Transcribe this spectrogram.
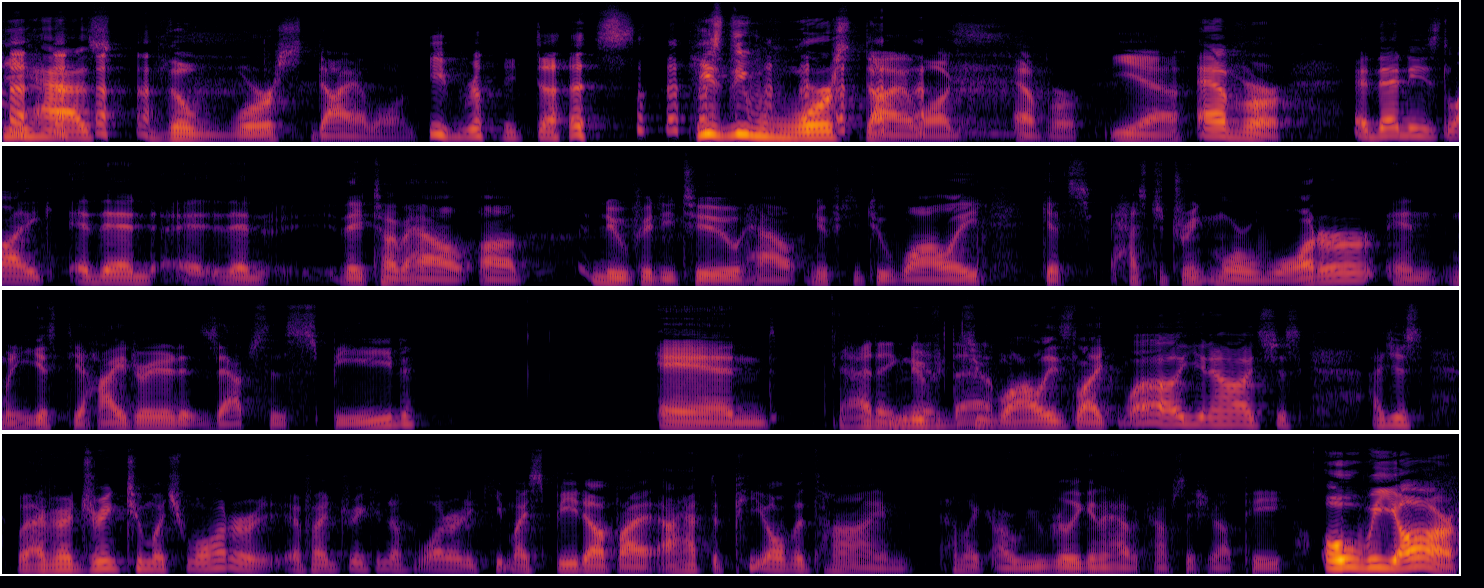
he has the worst dialogue. he really does. He's the worst dialogue ever. yeah. ever. And then he's like, and then and then they talk about how uh, New Fifty Two, how New Fifty Two Wally gets has to drink more water, and when he gets dehydrated, it zaps his speed. And I didn't New Fifty Two. Wally's like, well, you know, it's just I just well, if I drink too much water, if I drink enough water to keep my speed up, I, I have to pee all the time. I'm like, are we really gonna have a conversation about pee? Oh, we are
